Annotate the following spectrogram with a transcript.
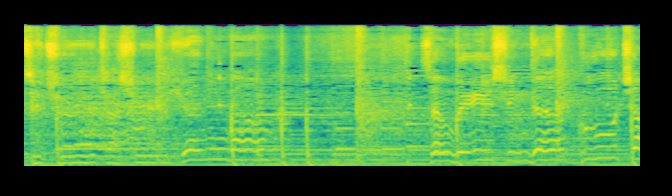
结局它是愿望，在微信的鼓掌，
